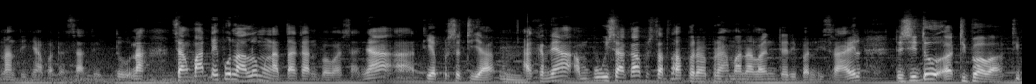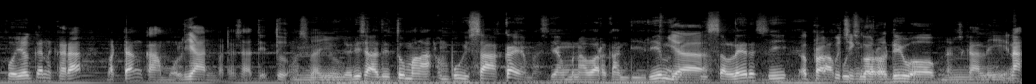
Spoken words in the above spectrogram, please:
nantinya pada saat itu. Nah, sang patih pun lalu mengatakan bahwasanya uh, dia bersedia. Hmm. Akhirnya Empu Isaka beserta brahmana lain dari Bani Israel di situ uh, dibawa diboyong ke negara Medang Kamulyan pada saat itu, Mas hmm, Bayu. Jadi saat itu malah Empu Isaka ya, Mas, yang menawarkan diri ya. menjadi selir si uh, Prabu, Prabu Cingkoro Dewa. Benar hmm. sekali. Nah,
